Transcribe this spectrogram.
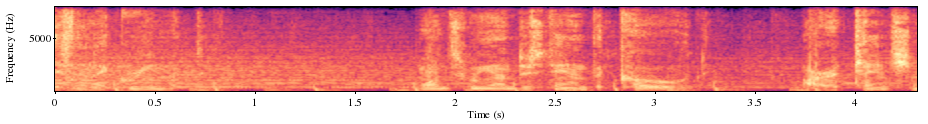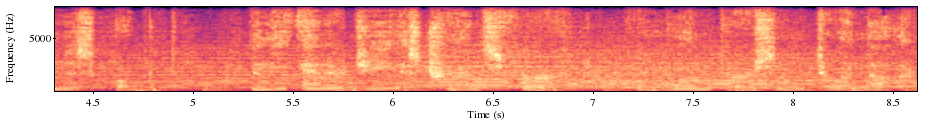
is an agreement. Once we understand the code, our attention is hooked and the energy is transferred from one person to another.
